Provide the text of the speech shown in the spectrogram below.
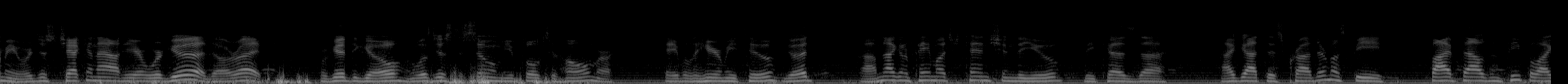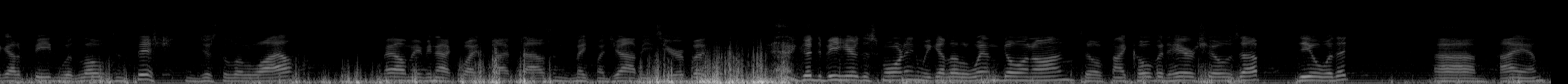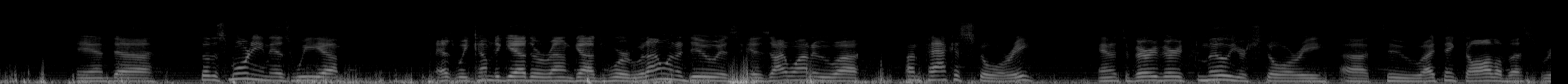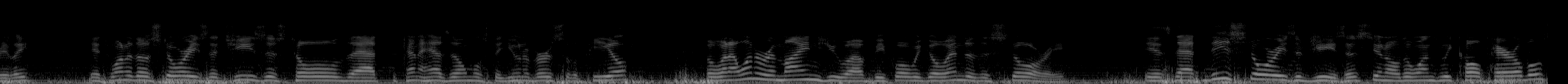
hear me? We're just checking out here. We're good. All right. We're good to go. We'll just assume you folks at home are able to hear me too. Good. Uh, I'm not going to pay much attention to you because uh, I got this crowd. There must be 5,000 people I got to feed with loaves and fish in just a little while. Well, maybe not quite 5,000. Make my job easier, but good to be here this morning. We got a little wind going on, so if my COVID hair shows up, deal with it. Um, I am, and uh, so this morning, as we um, as we come together around God's Word, what I want to do is is I want to uh, unpack a story, and it's a very very familiar story uh, to I think to all of us really. It's one of those stories that Jesus told that kind of has almost a universal appeal. But what I want to remind you of before we go into the story is that these stories of Jesus, you know, the ones we call parables,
